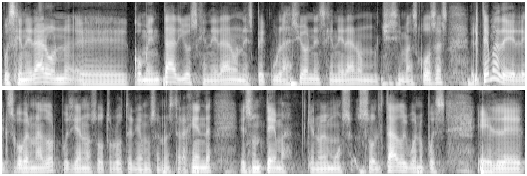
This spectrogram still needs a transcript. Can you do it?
pues generaron eh, comentarios, generaron especulaciones, generaron muchísimas cosas. El tema del exgobernador, pues ya nosotros lo teníamos en nuestra agenda, es un tema que no hemos soltado y bueno, pues el eh,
